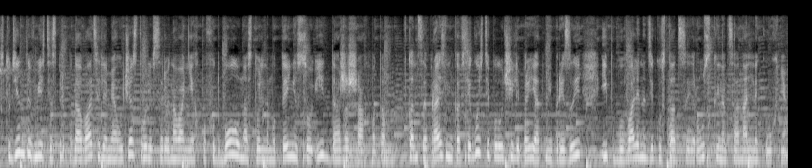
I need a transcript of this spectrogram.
Студенты вместе с преподавателями участвовали в соревнованиях по футболу, настольному теннису и даже шахматам. В конце праздника все гости получили приятные призы и побывали на дегустации русской национальной кухни.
